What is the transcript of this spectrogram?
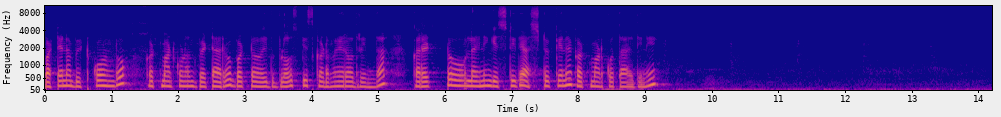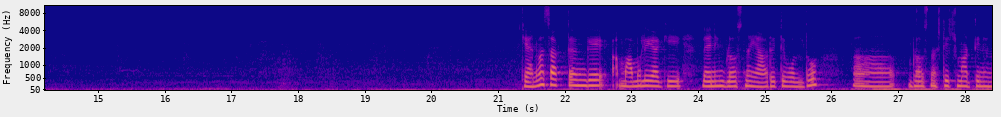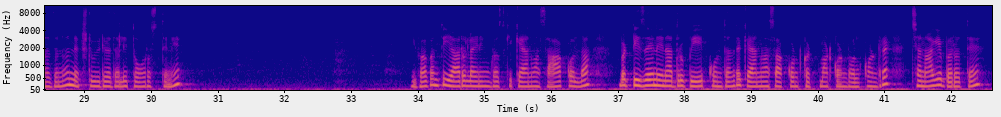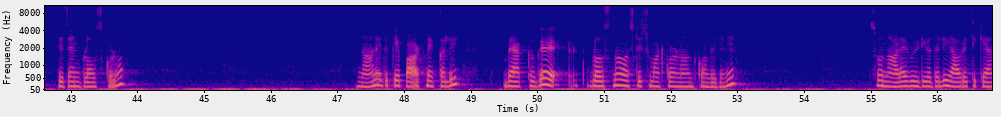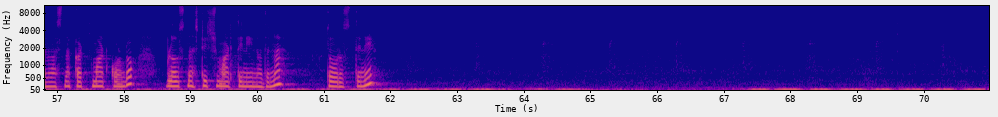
ಬಟ್ಟೆನ ಬಿಟ್ಕೊಂಡು ಕಟ್ ಮಾಡ್ಕೊಳೋದು ಬೆಟರು, ಬಟ್ ಇದು ಬ್ಲೌಸ್ ಪೀಸ್ ಕಡಿಮೆ ಇರೋದ್ರಿಂದ ಕರೆಕ್ಟು ಲೈನಿಂಗ್ ಎಷ್ಟಿದೆ ಅಷ್ಟಕ್ಕೇ ಕಟ್ ಮಾಡ್ಕೋತಾ ಇದ್ದೀನಿ. ಕ್ಯಾನ್ವಾಸ್ ಹಾಕ್ದಂಗೆ ಮಾಮೂಲಿಯಾಗಿ ಲೈನಿಂಗ್ ಬ್ಲೌಸ್ನ ಯಾವ ರೀತಿ ಹೊಲಿದು ಬ್ಲೌಸ್ನ ಸ್ಟಿಚ್ ಮಾಡ್ತೀನಿ ಅನ್ನೋದನ್ನು ನೆಕ್ಸ್ಟ್ ವೀಡಿಯೋದಲ್ಲಿ ತೋರಿಸ್ತೀನಿ. ಇವಾಗಂತೂ ಯಾರು ಲೈನಿಂಗ್ ಬ್ಲೌಸ್ಗೆ ಕ್ಯಾನ್ವಾಸ್ ಹಾಕೋಲ್ಲ, ಬಟ್ ಡಿಸೈನ್ ಏನಾದರೂ ಬೇಕು ಅಂತಂದರೆ ಕ್ಯಾನ್ವಾಸ್ ಹಾಕ್ಕೊಂಡು ಕಟ್ ಮಾಡ್ಕೊಂಡು ಹೊಲ್ಕೊಂಡ್ರೆ ಚೆನ್ನಾಗೇ ಬರುತ್ತೆ ಡಿಸೈನ್ ಬ್ಲೌಸ್ಗಳು. ನಾನು ಇದಕ್ಕೆ ಪಾರ್ಟ್ ನೆಕ್ಕಲ್ಲಿ ಬ್ಯಾಕ್ಗೆ ಬ್ಲೌಸ್ನ ಸ್ಟಿಚ್ ಮಾಡ್ಕೊಳ್ಳೋಣ ಅಂದ್ಕೊಂಡಿದ್ದೀನಿ. ಸೊ ನಾಳೆ ವಿಡಿಯೋದಲ್ಲಿ ಯಾವ ರೀತಿ ಕ್ಯಾನ್ವಾಸ್ನ ಕಟ್ ಮಾಡಿಕೊಂಡು ಬ್ಲೌಸ್ನ ಸ್ಟಿಚ್ ಮಾಡ್ತೀನಿ ಅನ್ನೋದನ್ನು ತೋರಿಸ್ತೀನಿ.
